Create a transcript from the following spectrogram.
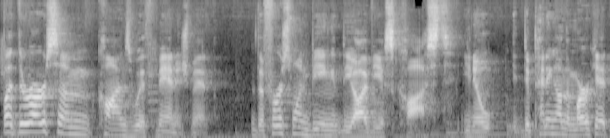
But there are some cons with management. The first one being the obvious cost. You know, depending on the market,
